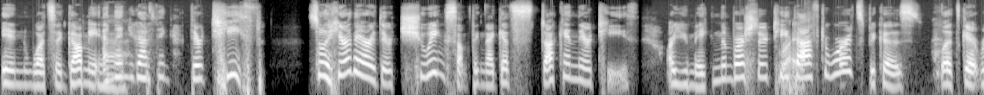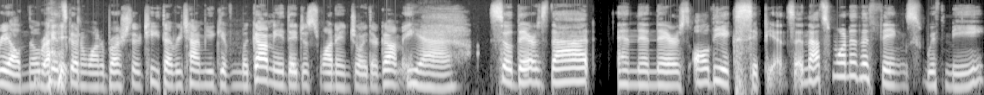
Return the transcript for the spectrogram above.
in what's a gummy and then you got to think their teeth so here they are they're chewing something that gets stuck in their teeth are you making them brush their teeth Right. afterwards because let's get real no kid's going to want to brush their teeth every time you give them a gummy they just want to enjoy their gummy Yeah. so there's that and then there's all the excipients and that's one of the things with me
